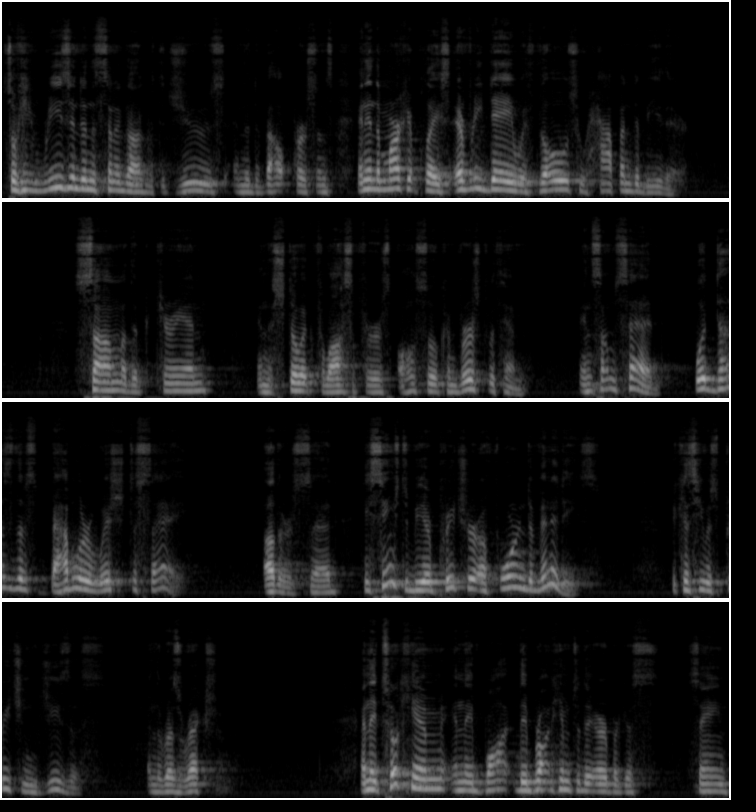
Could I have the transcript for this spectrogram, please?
So he reasoned in the synagogue with the Jews and the devout persons, and in the marketplace every day with those who happened to be there. Some of the Epicurean and the Stoic philosophers also conversed with him, and some said, What does this babbler wish to say? Others said, He seems to be a preacher of foreign divinities, because he was preaching Jesus and the resurrection. And they took him and they, bought, they brought him to the Areopagus, saying,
